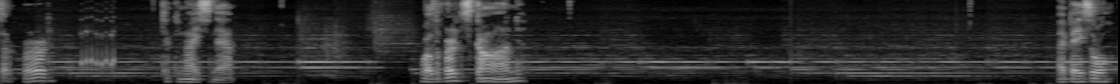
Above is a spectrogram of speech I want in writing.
Where's that bird? Took a nice nap. Well, the bird's gone. Hi, Basil.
